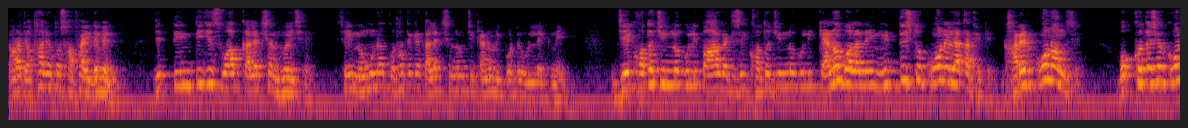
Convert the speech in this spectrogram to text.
তারা যথাযথ সাফাই দেবেন যে তিনটি যে সোয়াব কালেকশন হয়েছে, সেই নমুনা কোথা থেকে কালেকশন হয়েছে কেন রিপোর্টে উল্লেখ নেই। যে ক্ষত চিহ্নগুলি পাওয়া গেছে, সেই ক্ষত চিহ্নগুলি কেন বলা নেই? নির্দিষ্ট কোন এলাকা থেকে, ঘাড়ের কোন অংশে, বক্ষদেশের কোন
